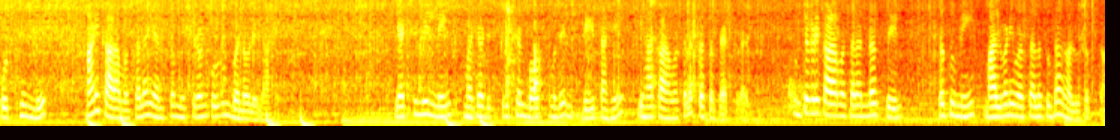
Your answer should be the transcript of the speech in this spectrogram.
कोथिंबीर आणि काळा मसाला यांचं मिश्रण करून बनवलेलं आहे. याची मी लिंक माझ्या डिस्क्रिप्शन बॉक्समध्ये देत आहे की हा काळा मसाला कसा तयार करायचा. तुमच्याकडे काळा मसाला नसेल तर तुम्ही मालवणी मसालासुद्धा घालू शकता.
